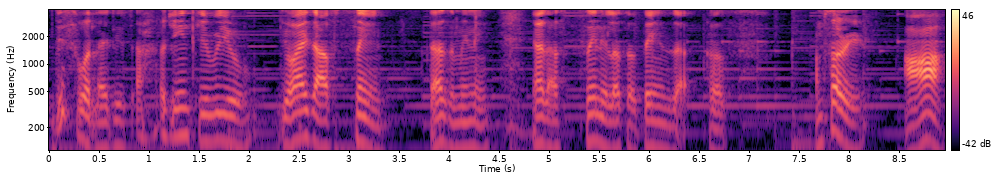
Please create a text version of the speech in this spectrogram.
This word like this, ah, how do you interview? Your eyes have seen. That's the meaning. You have seen a lot of things because I'm sorry. Ah.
